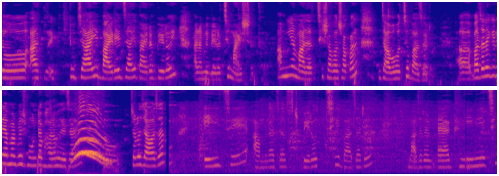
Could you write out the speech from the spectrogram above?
তো আজ একটু যাই, বাইরে যাই, বাইরে বেরোই আর আমি বেরোচ্ছি মায়ের সাথে। আমি আর মা যাচ্ছি সকাল সকাল, যাব হচ্ছে বাজারে। বাজারে গেলে আমার বেশ মনটা ভালো হয়ে যায়। তো চলো যাওয়া যাক। এই যে আমরা জাস্ট বেরোচ্ছি বাজারে। বাজারের ব্যাগ নিয়ে নিয়েছি।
